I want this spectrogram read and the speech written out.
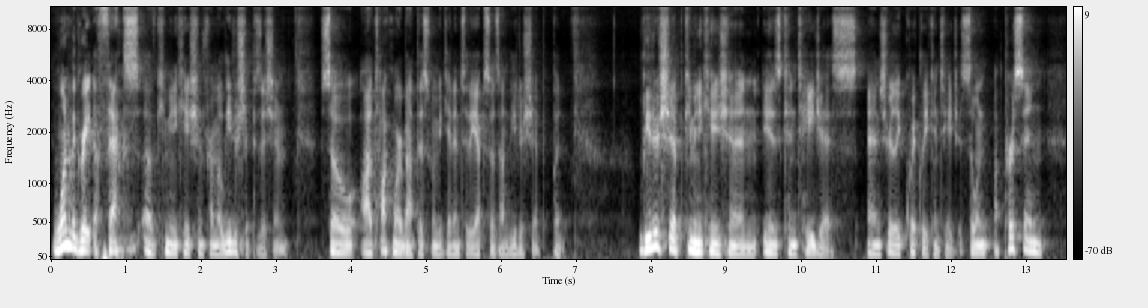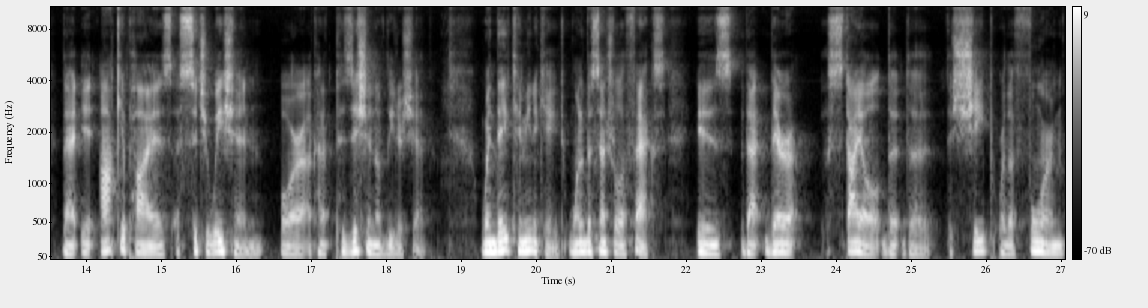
one of the great effects of communication from a leadership position. So I'll talk more about this when we get into the episodes on leadership, but leadership communication is contagious and it's really quickly contagious. So when a person that it occupies a situation or a kind of position of leadership when they communicate, one of the central effects is that their style, the the the shape or the form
